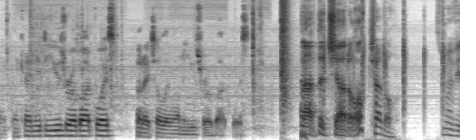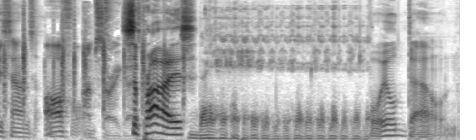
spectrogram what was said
don't think I need to use robot voice, but I totally want to use robot voice. Not the Chuddle. Chuddle. This movie sounds awful. I'm sorry, guys. Surprise. Boiled down.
